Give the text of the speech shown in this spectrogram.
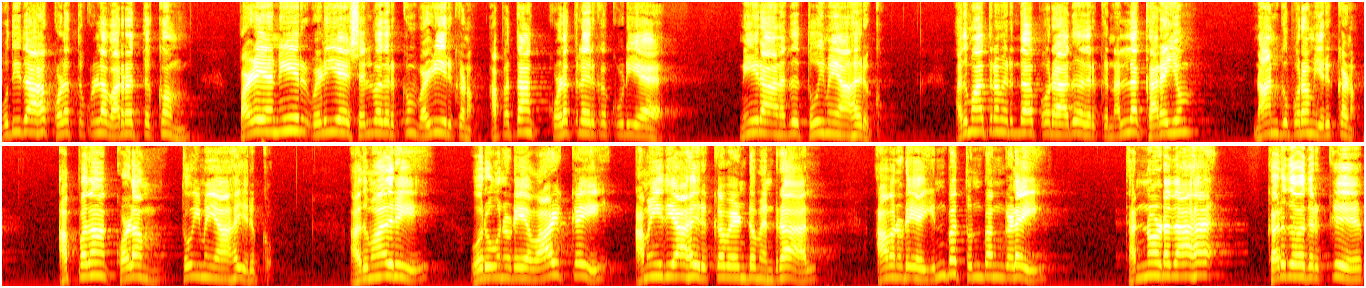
புதிதாக குளத்துக்குள்ளே வர்றதுக்கும் பழைய நீர் வெளியே செல்வதற்கும் வழி இருக்கணும். அப்போ தான் குளத்தில் இருக்கக்கூடிய நீரானது தூய்மையாக இருக்கும். அது மாத்திரம் இருந்தால் போகாது அதற்கு நல்ல கரையும் நான்கு புறம் இருக்கணும். அப்போ தான் குளம் தூய்மையாக இருக்கும். அது மாதிரி ஒருவனுடைய வாழ்க்கை அமைதியாக இருக்க வேண்டும் என்றால் அவனுடைய இன்பத் துன்பங்களை தன்னோடதாக கருதுவதற்கு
